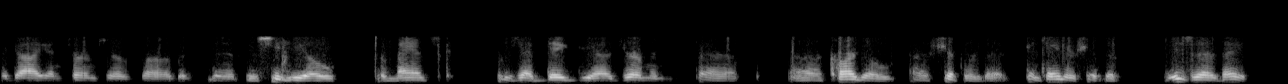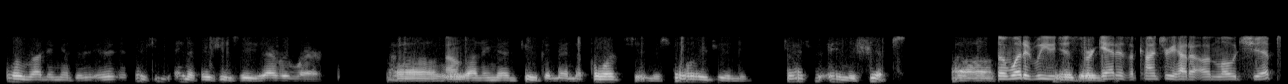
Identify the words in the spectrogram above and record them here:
the guy in terms of uh, the, the the CEO of Maersk, who's that big uh, German uh, uh, cargo uh, shipper, the container shipper. He says, "Hey, we're running into inefficiencies everywhere. Uh, We're running into them in the ports, in the storage, in the transfer, in the ships." Uh, So what did we just forget as a country how to unload ships?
